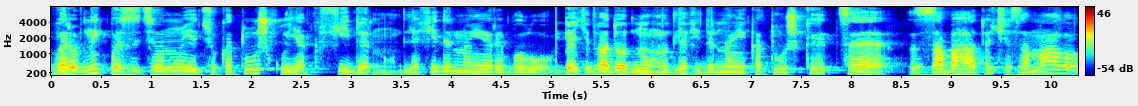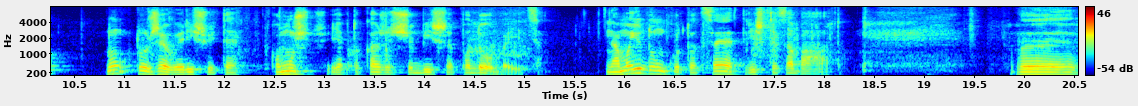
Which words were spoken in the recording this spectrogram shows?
Виробник позиціонує цю катушку як фідерну для фідерної риболовлі. 5,2 до 1 для фідерної катушки це забагато чи замало. Ну, тут вже вирішуйте, кому, ж, як то кажуть, що більше подобається. На мою думку, то це трішки забагато. Е,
